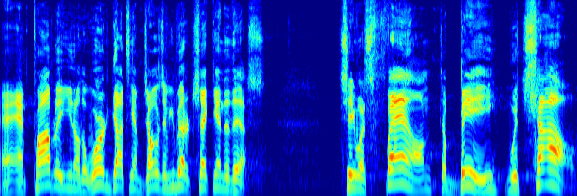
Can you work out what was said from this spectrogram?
And, probably, you know, the word got to him Joseph, you better check into this. She was found to be with child.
